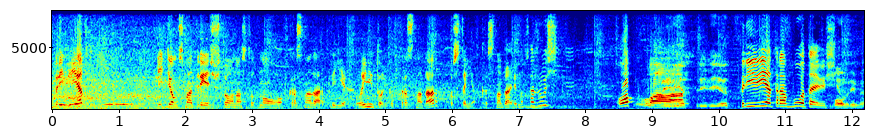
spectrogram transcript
Всем привет! Идем смотреть, что у нас тут нового в Краснодар приехало. И не только в Краснодар, просто я в Краснодаре нахожусь. Опа! О, привет, привет. Привет, работающим! Вовремя.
